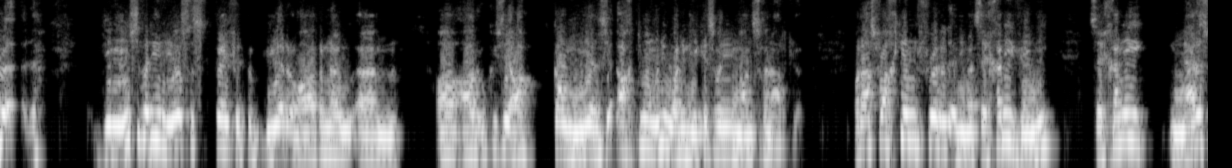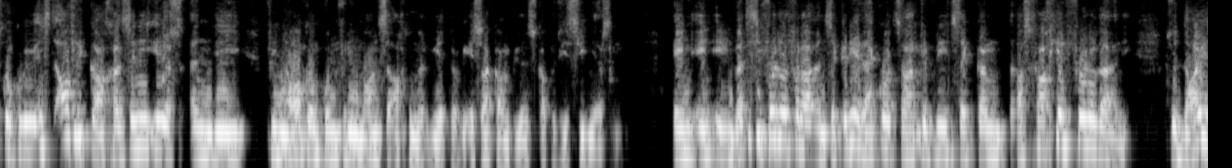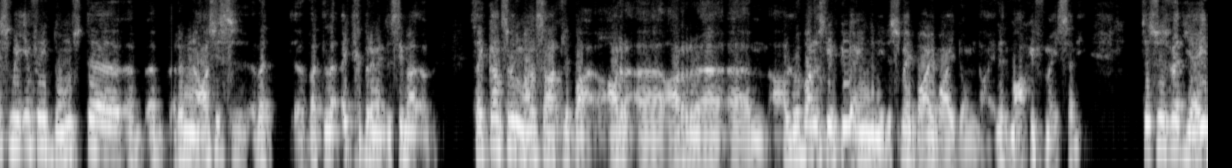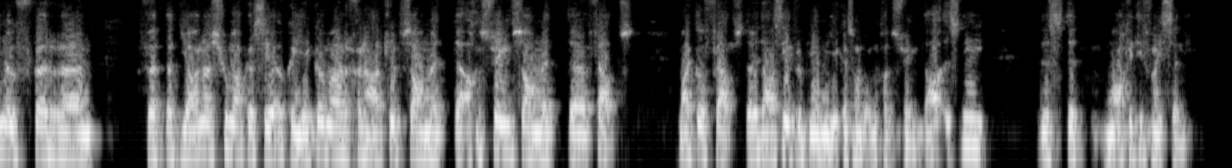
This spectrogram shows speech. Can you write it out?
die mense wat die reëls geskryf het probeer haar nou ehm um, haar haar ook sê haar kalmeer sê ag toe moenie worry nie, ek is van die mans gaan hardloop. Maar daar's wel geen voordeel in nie want sy gaan nie wen nie. Sy gaan nie Nederlands kon kom in Suid-Afrika gaan sy nie eers in die finaal kon kom vir die man se 800 meter op die SA kampioenskap vir die seniors nie. En en en wat is die voordeel vir haar in? Sy kan nie rekords hardloop nie. Sy kan daar's graag geen voordeel daarin nie. So daai is my een van die domste uh, uh, renasies wat uh, wat hulle uitgebring het. Sê maar sy kan so 'n man se hardloop haar haar ehm haar loopbaan is nie op die einde nie. Dis my baie baie dom daai en dit maak nie vir my sin nie. Dis soos wat jy nou vir um, vir Tatjana Schumacher sê okay jy kan maar gaan hardloop saam met uh, ag swem saam met uh, Phelps. Michael Phelps daar daar's nie 'n probleem jy kan sommer om gaan swem. Daar is nie dis dit maak dit nie vir my sin nie.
